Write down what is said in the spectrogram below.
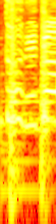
Durga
